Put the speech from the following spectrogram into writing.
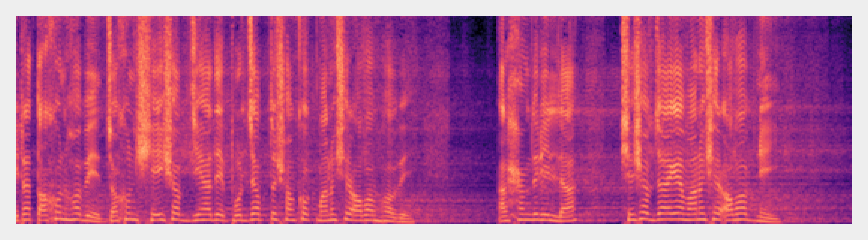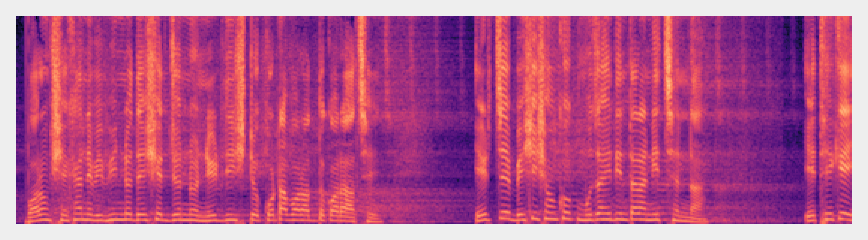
এটা তখন হবে যখন সেই সব জিহাদে পর্যাপ্ত সংখ্যক মানুষের অভাব হবে। আলহামদুলিল্লাহ, সেসব জায়গায় মানুষের অভাব নেই। বরং সেখানে বিভিন্ন দেশের জন্য নির্দিষ্ট কোটা বরাদ্দ করা আছে। এর চেয়ে বেশি সংখ্যক মুজাহিদিন তারা নিচ্ছেন না। এ থেকেই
